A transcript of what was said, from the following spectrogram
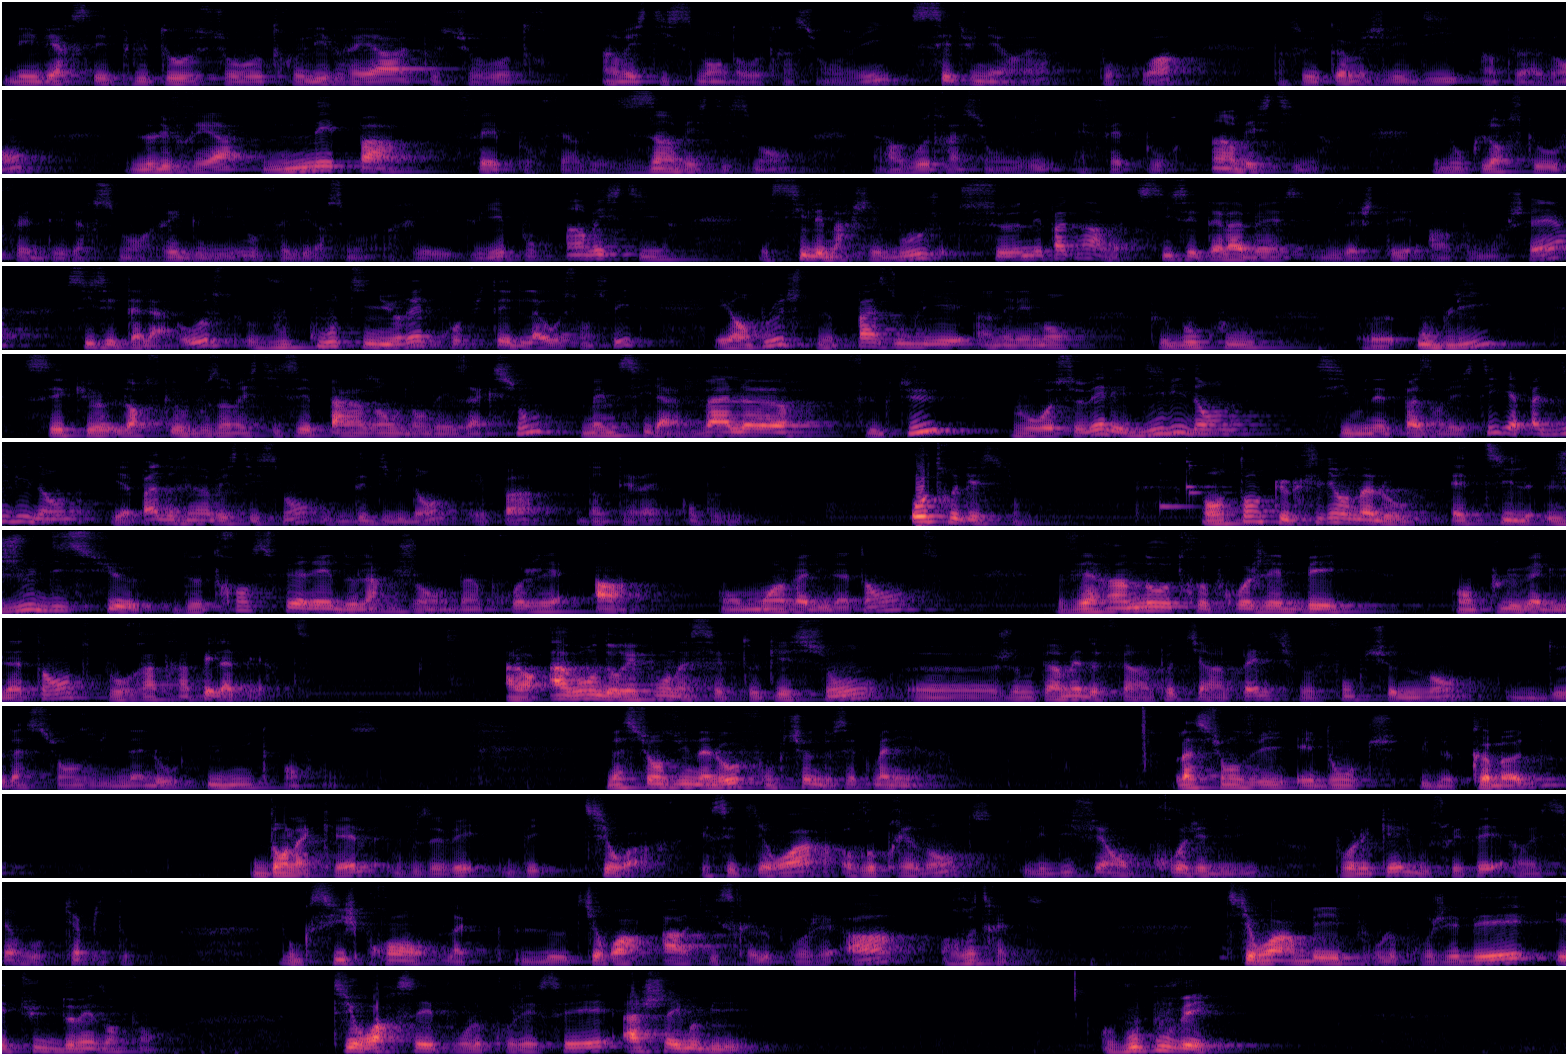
les verser plutôt sur votre livret A que sur votre investissement dans votre assurance vie, c'est une erreur. Pourquoi? Parce que comme je l'ai dit un peu avant, le livret A n'est pas fait pour faire des investissements, alors que votre assurance vie est faite pour investir. Et donc, lorsque vous faites des versements réguliers, vous faites des versements réguliers pour investir. Et si les marchés bougent, ce n'est pas grave. Si c'est à la baisse, vous achetez un peu moins cher. Si c'est à la hausse, vous continuerez de profiter de la hausse ensuite. Et en plus, ne pas oublier un élément que beaucoup euh, oublient, c'est que lorsque vous investissez par exemple dans des actions, même si la valeur fluctue, vous recevez les dividendes. Si vous n'êtes pas investi, il n'y a pas de dividendes. Il n'y a pas de réinvestissement des dividendes et pas d'intérêt composé. Autre question. En tant que client Nalo, est-il judicieux de transférer de l'argent d'un projet A en moins-value latente vers un autre projet B en plus-value latente pour rattraper la perte? Alors avant de répondre à cette question, euh, je me permets de faire un petit rappel sur le fonctionnement de l'assurance vie Nalo unique en France. L'assurance vie Nalo fonctionne de cette manière. L'assurance vie est donc une commode dans laquelle vous avez des tiroirs. Et ces tiroirs représentent les différents projets de vie pour lesquels vous souhaitez investir vos capitaux. Donc si je prends le tiroir A qui serait le projet A, retraite. Tiroir B pour le projet B, études de mes enfants. Tiroir C pour le projet C, achat immobilier. Vous pouvez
